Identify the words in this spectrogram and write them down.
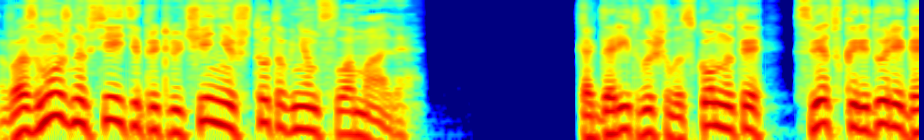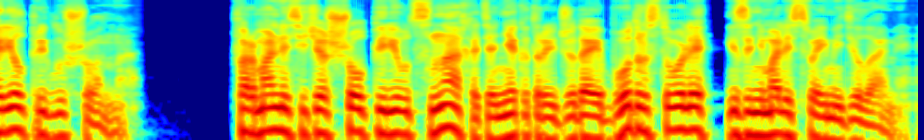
Возможно, все эти приключения что-то в нем сломали. Когда Рид вышел из комнаты, свет в коридоре горел приглушенно. Формально сейчас шел период сна, хотя некоторые джедаи бодрствовали и занимались своими делами.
